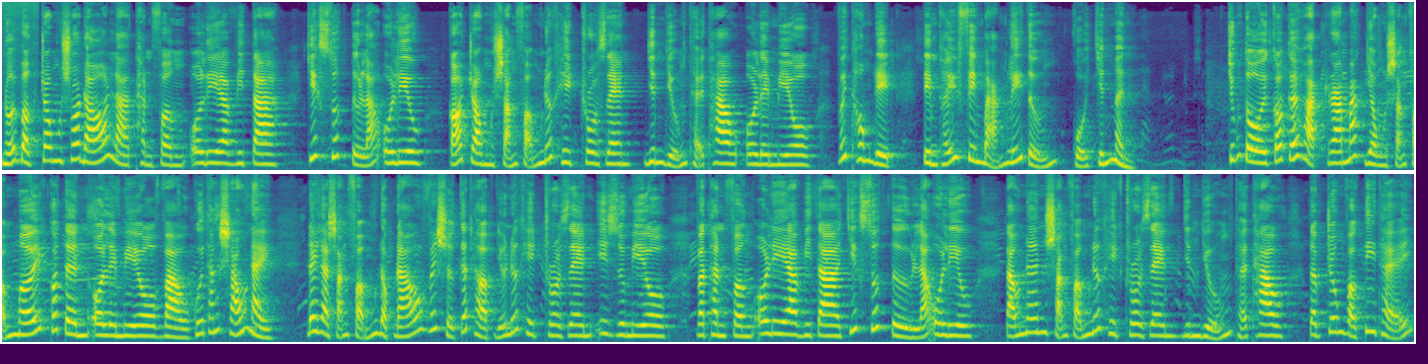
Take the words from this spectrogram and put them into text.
Nổi bật trong số đó là thành phần Olia Vita, chiết xuất từ lá ô liu, có trong sản phẩm nước hydrogen dinh dưỡng thể thao Olemio với thông điệp tìm thấy phiên bản lý tưởng của chính mình. Chúng tôi có kế hoạch ra mắt dòng sản phẩm mới có tên Olemio vào cuối tháng 6 này. Đây là sản phẩm độc đáo với sự kết hợp giữa nước hydrogen Izumio và thành phần Olea Vita chiết xuất từ lá ô liu tạo nên sản phẩm nước hydrogen dinh dưỡng thể thao tập trung vào ti thể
